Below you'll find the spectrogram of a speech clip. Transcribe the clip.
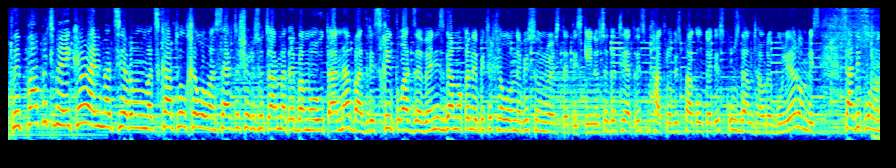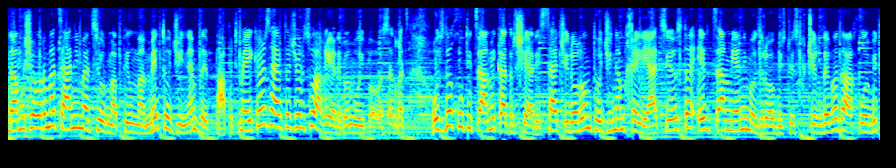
The Puppet Maker ანიმაცია, რომელმაც ქართულ ხელოვანს საერთაშორისო წარმატება მოუტანა, ბადრის ხილტლაძე ვენის გამოყენებითი ხელოვნების უნივერსიტეტის კინოსა და თეატრის მხატვრობის ფაკულტეტის კურსდამთავრებულია, რომლის სადიპლომო ნამუშევარმაც ანიმაციურმა ფილმმა Metogenum The Puppet Maker საერთაშორისო აღიარება მოიპოვა. სადღაც 25 წამი კადრში არის საჭირო, რომ თოჯინამ ხელი აწიოს და ერთწამიანი მოძრაობისთვის გჭირდება დაახლოებით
